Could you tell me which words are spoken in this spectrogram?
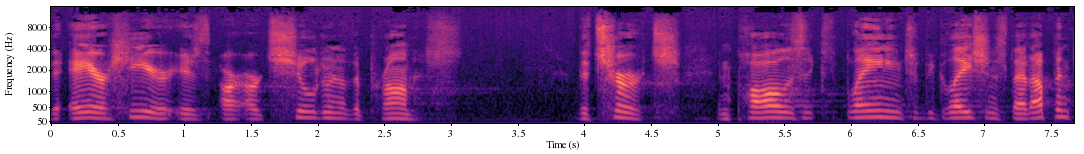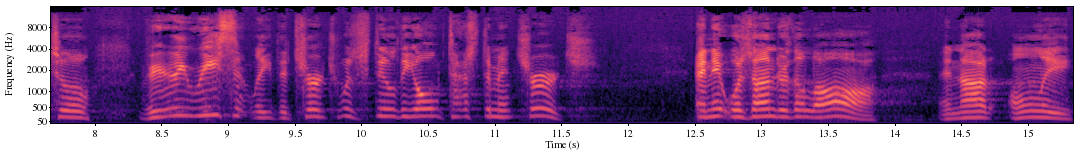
the heir here is our, our children of the promise, the church. And Paul is explaining to the Galatians that up until very recently, the church was still the Old Testament church. And it was under the law. And not only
